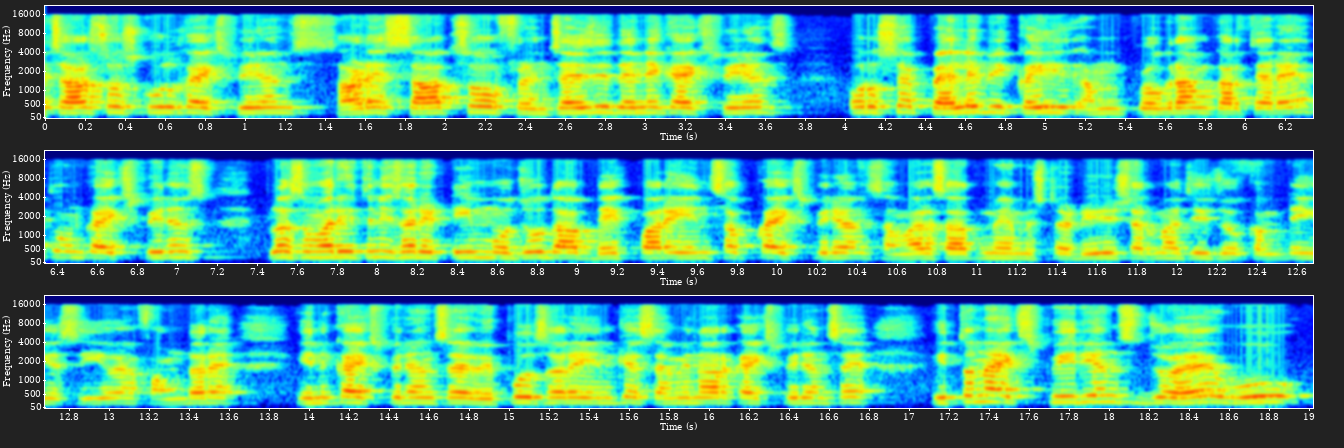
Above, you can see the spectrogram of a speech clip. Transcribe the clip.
चार सौ स्कूल का एक्सपीरियंस साढ़े सात सौ फ्रेंचाइजी देने का एक्सपीरियंस और उससे पहले भी कई हम प्रोग्राम करते रहे तो उनका एक्सपीरियंस प्लस हमारी इतनी सारी टीम मौजूद, आप देख पा रहे हैं, इन सब का एक्सपीरियंस हमारे साथ में मिस्टर डी शर्मा जी, जो कंपनी के सीईओ हैं फाउंडर हैं, इनका एक्सपीरियंस है। विपुल सर है, इनके सेमिनार का एक्सपीरियंस है। इतना एक्सपीरियंस जो है, वो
